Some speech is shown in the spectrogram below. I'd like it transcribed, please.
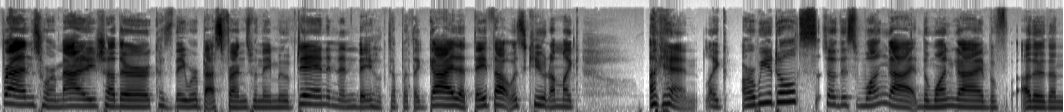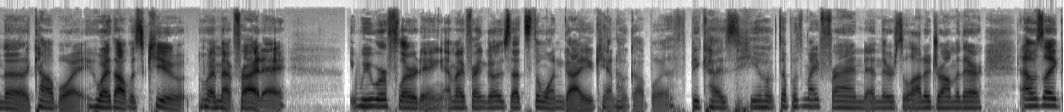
friends who are mad at each other because they were best friends when they moved in, and then they hooked up with a guy that they thought was cute. I'm like, again, like, are we adults? So this one guy, the one guy bef- other than the cowboy who I thought was cute, who Mm-hmm. I met Friday. We were flirting, and my friend goes, "That's the one guy you can't hook up with because he hooked up with my friend, and there's a lot of drama there." And I was like,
